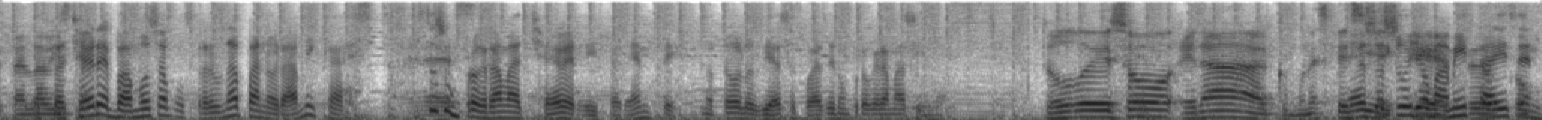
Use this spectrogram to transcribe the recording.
está chévere. Vamos a mostrar una panorámica. Esto, es un programa chévere, diferente. No todos los días se puede hacer un programa así, ¿no? Todo eso era como una especie eso de. Eso suyo, mamita, dicen.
